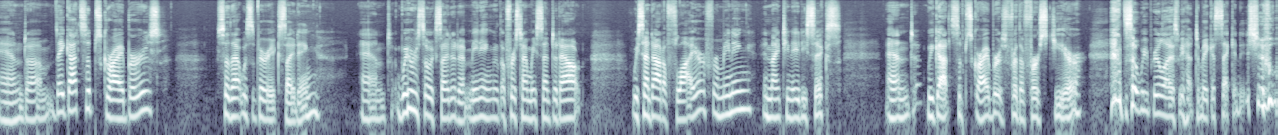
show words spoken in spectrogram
And um, they got subscribers. So that was very exciting. And we were so excited at Meaning the first time we sent it out. We sent out a flyer for Meaning in 1986 and we got subscribers for the first year. And so we realized we had to make a second issue.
